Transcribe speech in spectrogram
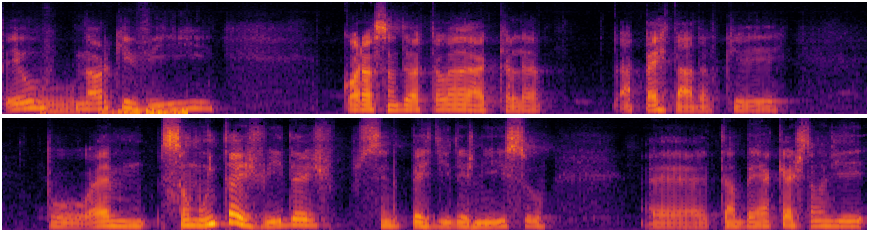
Eu, O- na hora que vi, o coração deu aquela, aquela apertada, porque, pô, é, são muitas vidas sendo perdidas nisso. É, também a questão de,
